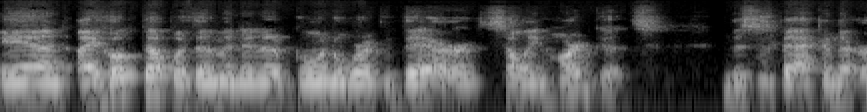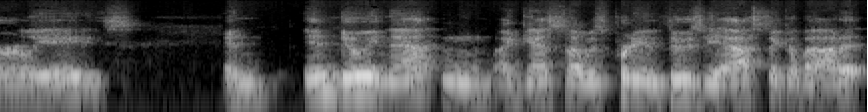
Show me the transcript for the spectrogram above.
and I hooked up with them and ended up going to work there selling hard goods. This is back in the early '80s, and in doing that, and I guess I was pretty enthusiastic about it.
